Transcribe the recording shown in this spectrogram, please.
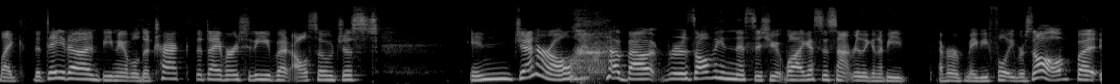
like the data and being able to track the diversity, but also just in general about resolving this issue. Well, I guess it's not really going to be ever maybe fully resolved, but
